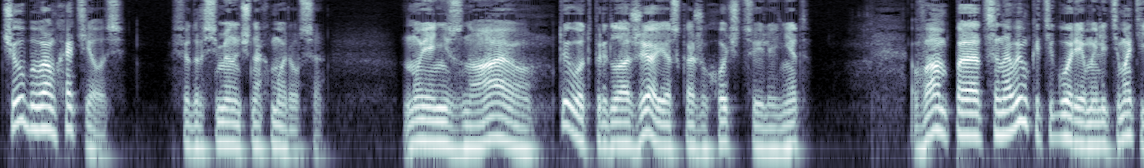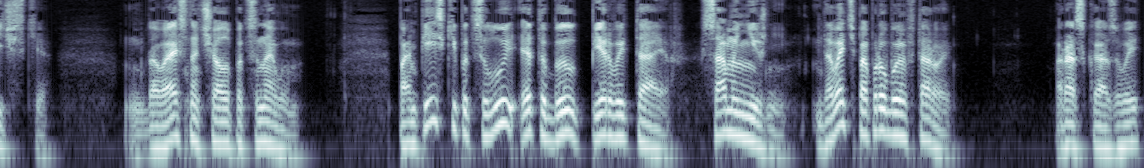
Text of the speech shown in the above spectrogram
Чего бы вам хотелось?» Федор Семенович нахмурился. «Ну, я не знаю. Ты вот предложи, а я скажу, хочется или нет». «Вам по ценовым категориям или тематически?» «Давай сначала по ценовым». «Помпейский поцелуй» — это был первый тайр, самый нижний. Давайте попробуем второй. «Рассказывай».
